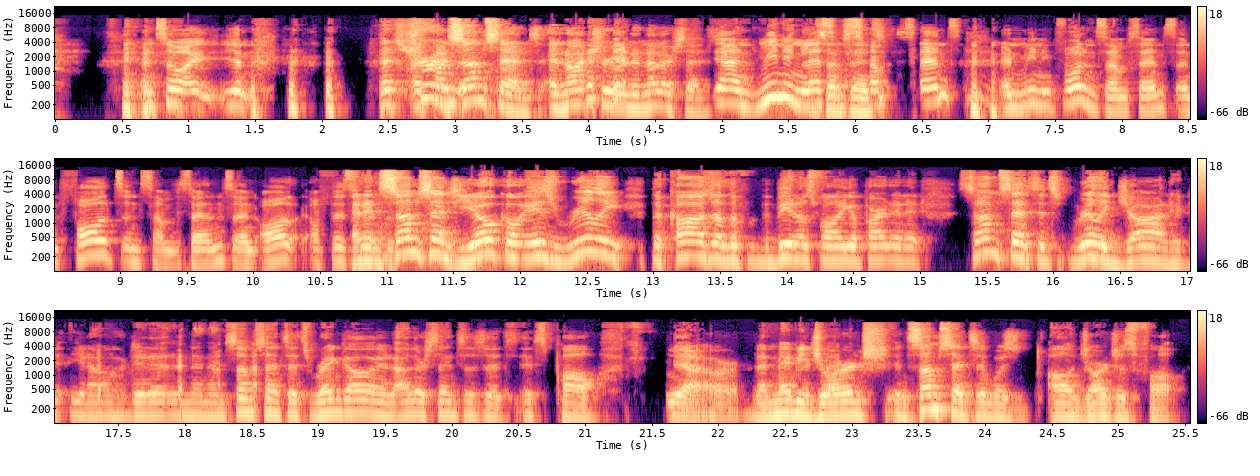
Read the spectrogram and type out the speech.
and so i you know That's true in some sense, and not true in another sense. Yeah, and meaningless in some, in sense. some sense, and meaningful in some sense, and false in some sense, and all of this. And in some sense, Yoko is really the cause of the, the Beatles falling apart. And in some sense, it's really John who you know who did it, and then in some sense, it's Ringo, and in other senses, it's it's Paul. Yeah, or then maybe exactly. George. In some sense, it was all George's fault.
